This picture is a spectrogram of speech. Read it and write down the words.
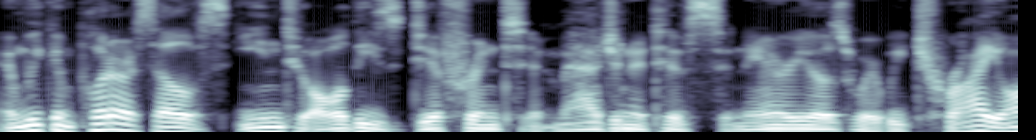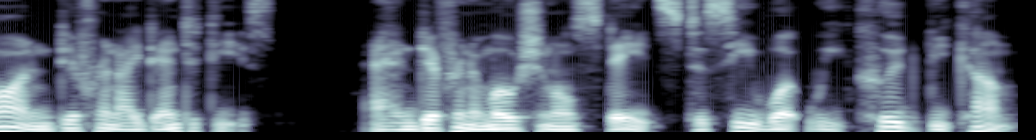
And we can put ourselves into all these different imaginative scenarios where we try on different identities and different emotional states to see what we could become.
